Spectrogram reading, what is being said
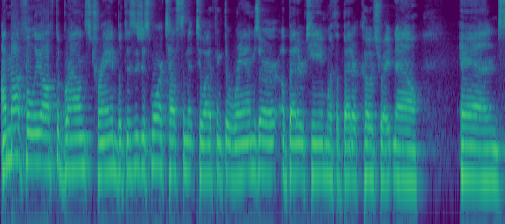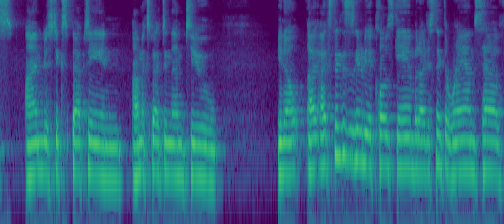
I'm not fully off the Browns train, but this is just more a testament to I think the Rams are a better team with a better coach right now, and I'm just expecting I'm expecting them to, you know, I, I think this is going to be a close game, but I just think the Rams have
